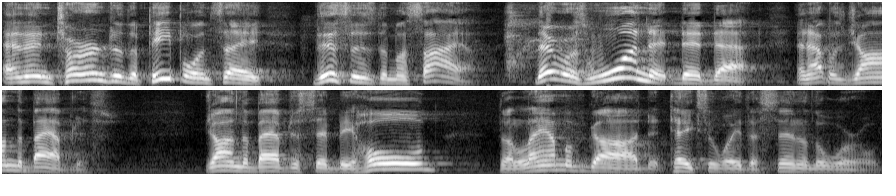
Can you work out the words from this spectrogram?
and then turned to the people and say, This is the Messiah. There was one that did that, and that was John the Baptist. John the Baptist said, Behold, the Lamb of God that takes away the sin of the world.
